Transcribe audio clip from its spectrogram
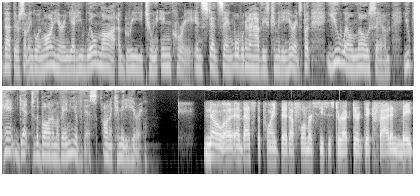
that there's something going on here, and yet he will not agree to an inquiry, instead saying, well, we're going to have these committee hearings. But you well know, Sam, you can't get to the bottom of any of this on a committee hearing. No, uh, and that's the point that uh, former CSIS director Dick Fadden made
